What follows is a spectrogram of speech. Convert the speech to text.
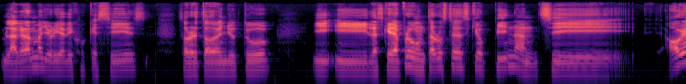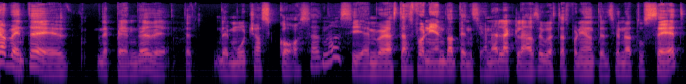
la gran mayoría dijo que sí, sobre todo en YouTube. Y, les quería preguntar a ustedes qué opinan. Si. Obviamente depende de, muchas cosas, ¿no? Si en verdad estás poniendo atención a la clase o estás poniendo atención a tu set.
